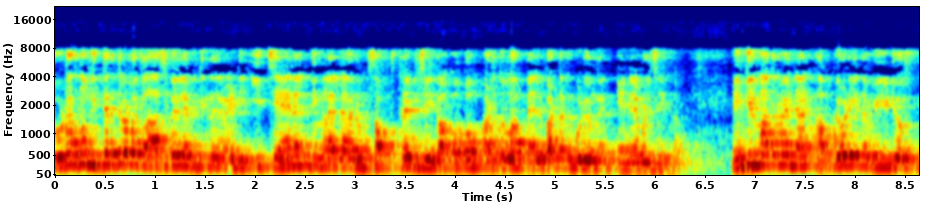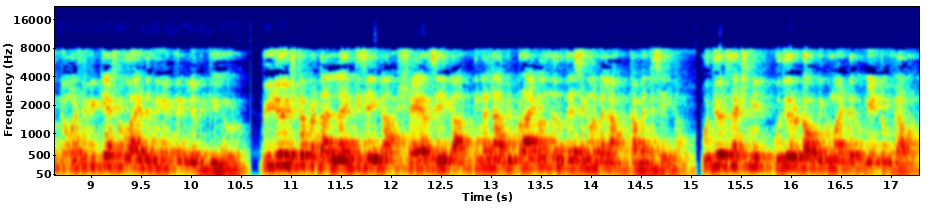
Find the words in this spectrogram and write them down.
തുടർന്നും ഇത്തരത്തിലുള്ള ക്ലാസുകൾ ലഭിക്കുന്നതിന് വേണ്ടി ഈ ചാനൽ നിങ്ങളെല്ലാവരും സബ്സ്ക്രൈബ് ചെയ്യുക. ഒപ്പം അടുത്തുള്ള ബെൽ ബട്ടൺ കൂടി ഒന്ന് എനേബിൾ ചെയ്യുക. എങ്കിൽ മാത്രമേ ഞാൻ അപ്ലോഡ് ചെയ്യുന്ന വീഡിയോസ് നോട്ടിഫിക്കേഷനുകളായിട്ട് നിങ്ങൾക്ക് ലഭിക്കുകയുള്ളൂ. വീഡിയോ ഇഷ്ടപ്പെട്ടാൽ ലൈക്ക് ചെയ്യുക ഷെയർ ചെയ്യുക നിങ്ങളുടെ അഭിപ്രായങ്ങളും നിർദ്ദേശങ്ങളും എല്ലാം കമന്റ് ചെയ്യുക. പുതിയൊരു സെക്ഷനിൽ പുതിയൊരു ടോപ്പിക്കുമായിട്ട് വീണ്ടും കാണാം.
